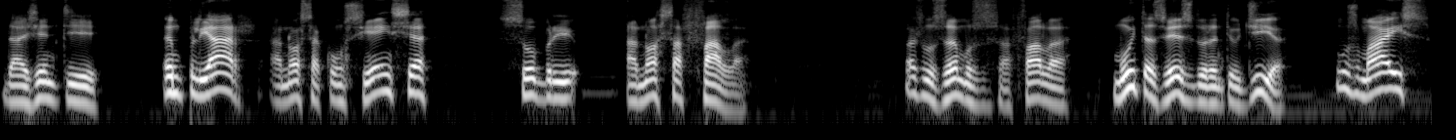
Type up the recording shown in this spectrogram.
da gente ampliar a nossa consciência sobre a nossa fala. Nós usamos a fala muitas vezes durante o dia, uns mais,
